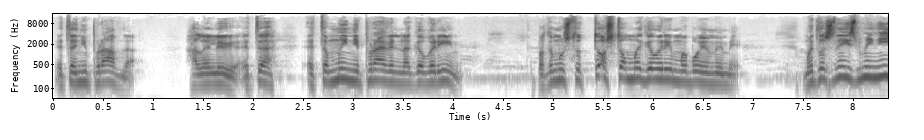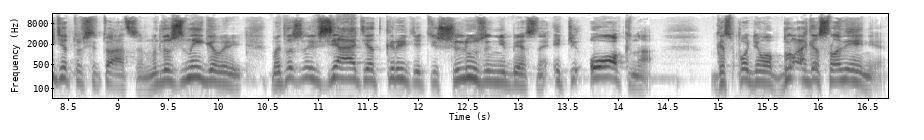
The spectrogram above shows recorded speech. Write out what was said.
Это неправда. Аллилуйя. Это, это мы неправильно говорим. Потому что то, что мы говорим, мы будем иметь. Мы должны изменить эту ситуацию. Мы должны говорить. Мы должны взять и открыть эти шлюзы небесные, эти окна Господнего благословения.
